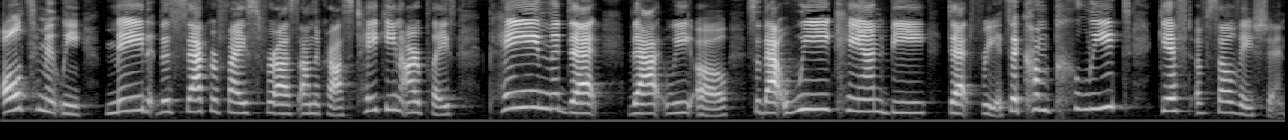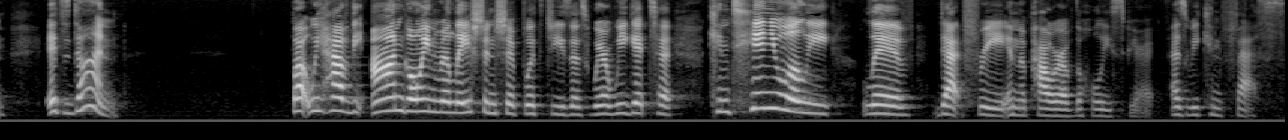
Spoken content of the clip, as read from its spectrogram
ultimately made this sacrifice for us on the cross, taking our place, paying the debt that we owe so that we can be debt free. It's a complete gift of salvation. It's done. But we have the ongoing relationship with Jesus where we get to continually live debt free in the power of the Holy Spirit as we confess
